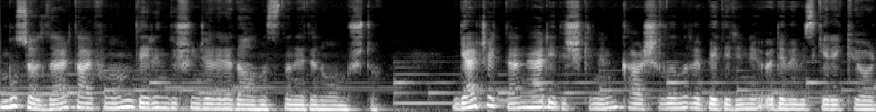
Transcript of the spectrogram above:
Bu sözler Tayfun'un derin düşüncelere dalmasına neden olmuştu. Gerçekten her ilişkinin karşılığını ve bedelini ödememiz gerekiyor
